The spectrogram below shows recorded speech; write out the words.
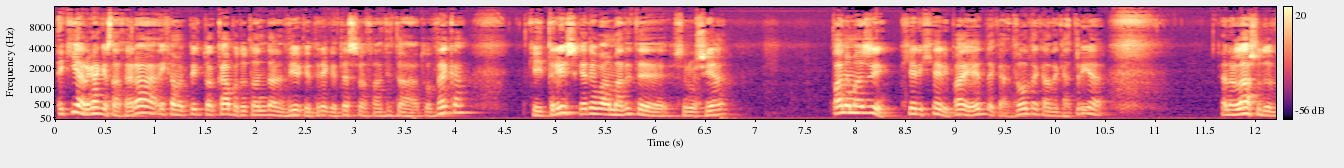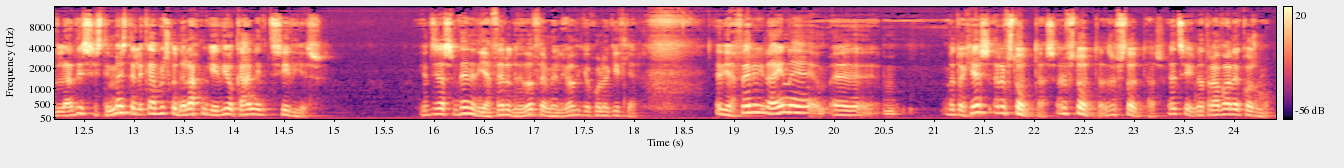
Εκεί αργά και σταθερά είχαμε πει το κάποτε όταν ήταν 2 και 3 και 4 θα δείτε το 10 και οι 3, γιατί άμα δείτε στην ουσία πάνε μαζί, χέρι-χέρι. Πάει 11, 12, 13. Εναλλάσσονται δηλαδή στις τιμές, τελικά βρίσκονται να έχουν και οι δύο κάνει τις ίδιες. Γιατί σας δεν ενδιαφέρονται εδώ θεμελιώδη και κολοκύθια. Ενδιαφέρει να είναι ε, μετοχές ρευστότητας. Ρευστότητας, ρευστότητας. Έτσι, να τραβάνε κόσμο.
